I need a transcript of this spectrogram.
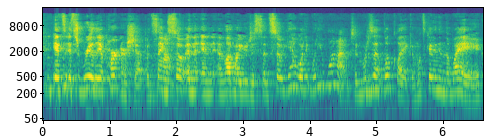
It's it's really a partnership and saying so and, and, and love how you just said, so yeah, what, what do you want? And what does that look like? And what's getting in the way?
